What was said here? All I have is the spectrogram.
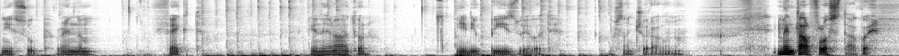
Nije sup. Random fact. Generator. Idi u pizdu, evo te. Možda sam čurao, no. Mental floss, tako je.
